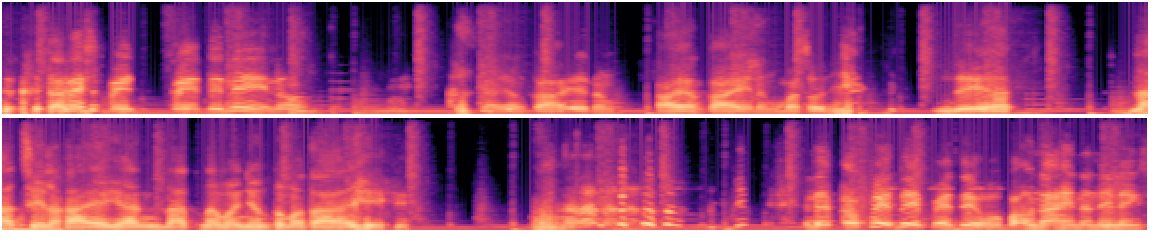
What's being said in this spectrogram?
The rest, pwede, pwede na eh, no? Kayang-kaya ng, kayang-kaya ng mason niya. Hindi, ah, lahat sila kaya yan. Lahat naman yun tumatay. Hindi, ah, pwede, pwede, oh. Paunahin na nila yung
